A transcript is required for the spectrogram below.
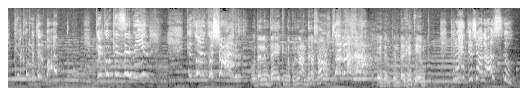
كلكم مثل بعض. كلكم كذابين. كلكم عندكم شعر. وده اللي مضايقك ان كلنا عندنا شعر؟ طبخة إيه ده انت لدغيتي إمتى؟ كل واحد يرجع لأصله.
